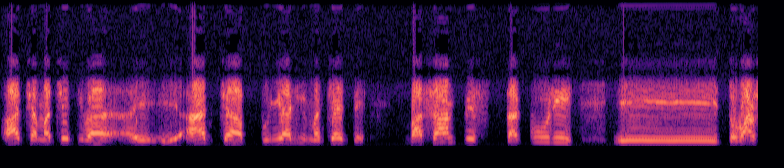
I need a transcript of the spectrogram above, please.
Hacha, machete, hacha, puñal y machete. Basantes, Takuri y Tobás.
